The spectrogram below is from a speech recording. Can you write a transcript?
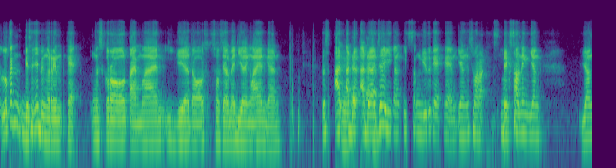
lu kan biasanya dengerin kayak nge-scroll timeline IG atau sosial media yang lain kan. Terus a- Iya. ada ada aja yang iseng gitu kayak kayak yang, yang suara back sound yang yang yang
